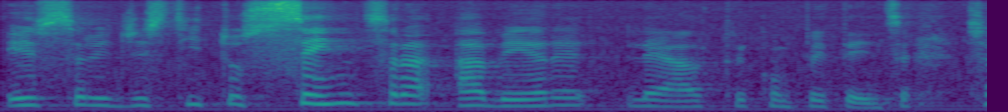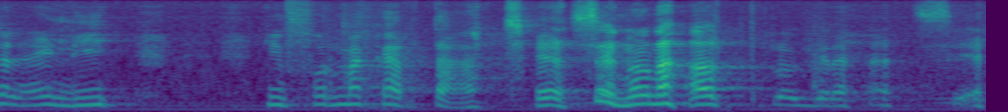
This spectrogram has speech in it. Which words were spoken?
essere gestito senza avere le altre competenze. Ce l'hai lì in forma cartacea, se non altro, grazie.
